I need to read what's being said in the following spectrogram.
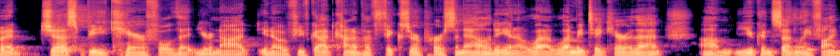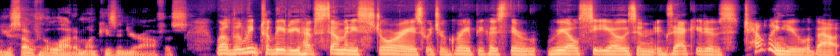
but just be careful that you're not, you know, if you've got kind of a fixer personality and a, let, me take care of that, um, you can suddenly find yourself with a lot of monkeys in your office. Well, the Leap to Leader, you have so many stories, which are great because they're real CEOs and executives telling you about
